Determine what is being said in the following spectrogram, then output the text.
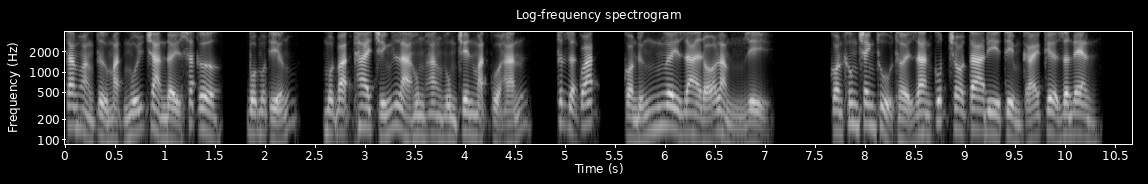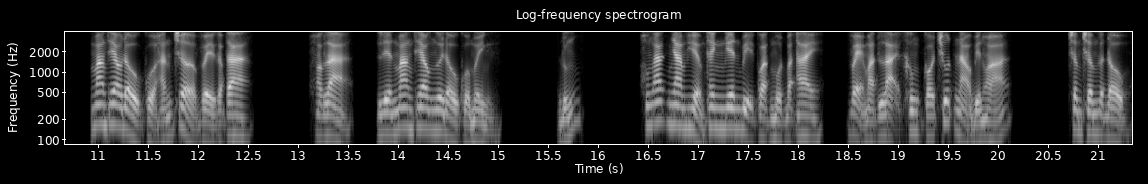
Tam hoàng tử mặt mũi tràn đầy sắc cơ, bột một tiếng, một bạt thai chính là hung hăng vùng trên mặt của hắn, tức giận quát, còn đứng ngây ra đó làm gì? Còn không tranh thủ thời gian cút cho ta đi tìm cái kia dân đen. Mang theo đầu của hắn trở về gặp ta. Hoặc là, liền mang theo ngươi đầu của mình. Đúng. Hung ác nham hiểm thanh niên bị quạt một bạt thai, vẻ mặt lại không có chút nào biến hóa. Châm châm gật đầu,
